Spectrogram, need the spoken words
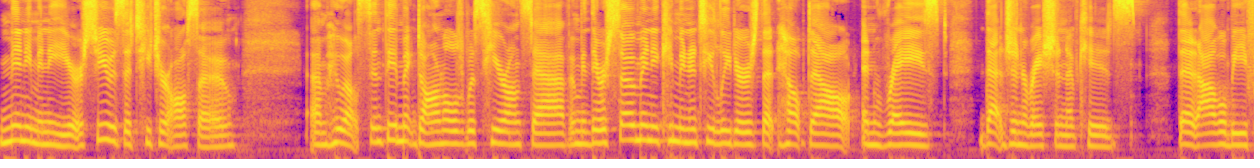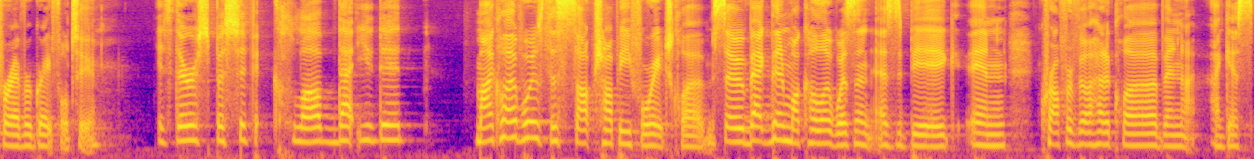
many, many years. She was a teacher also. Um, who else? Cynthia McDonald was here on staff. I mean, there were so many community leaders that helped out and raised that generation of kids that I will be forever grateful to. Is there a specific club that you did? My club was the Sopchoppy 4-H club. So back then, Wakulla wasn't as big, and Crawfordville had a club, and I guess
